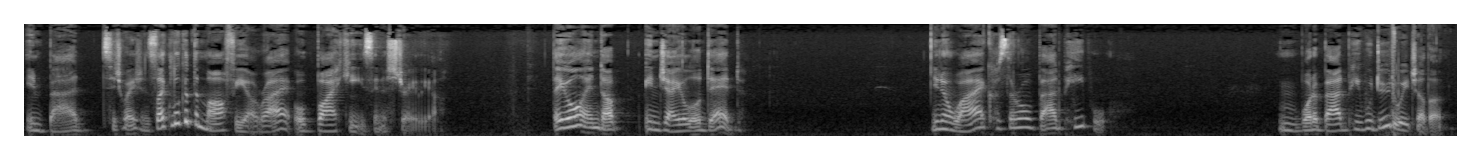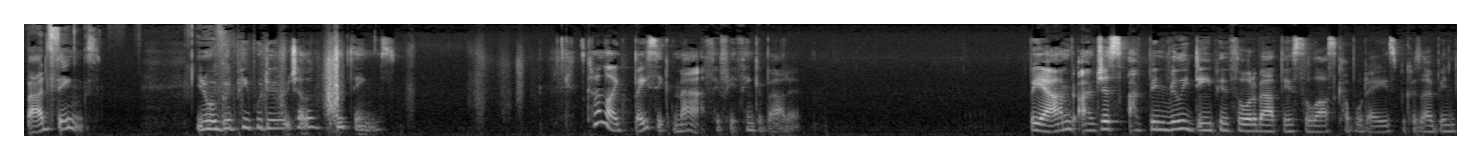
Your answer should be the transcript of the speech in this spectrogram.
in bad situations. Like, look at the mafia, right? Or bikies in Australia. They all end up in jail or dead. You know why? Because they're all bad people. Mm, what do bad people do to each other? Bad things. You know what good people do to each other? Good things. It's kind of like basic math if you think about it. But yeah, I'm I've just I've been really deep in thought about this the last couple days because I've been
